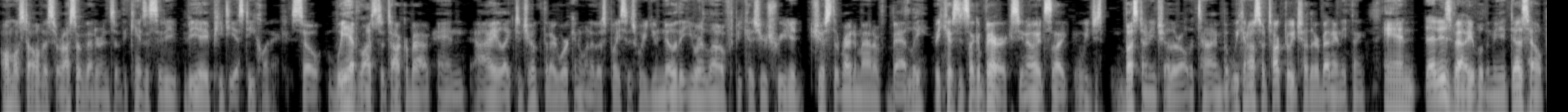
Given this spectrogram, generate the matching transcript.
almost all of us are also veterans of the Kansas City VA PTSD clinic. So we have lots to talk about, and I like to joke that I work in one of those places where you know that you are loved because you're treated just the right amount of badly, because it's like a barracks. You know, it's like we just bust on each other all the time, but we can also talk to each other about anything, and that is valuable to me. It does help.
